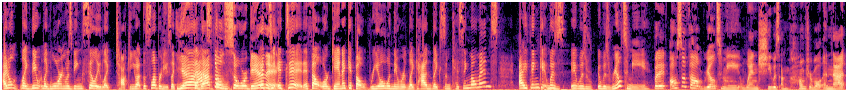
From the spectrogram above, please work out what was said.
I don't like they were like Lauren was being silly, like talking about the celebrities. Like yeah that felt the- so organic di- it did. It felt organic. It felt real when they were like had like some kissing moments. I think it was it was it was real to me. But it also felt real to me when she was uncomfortable, and that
